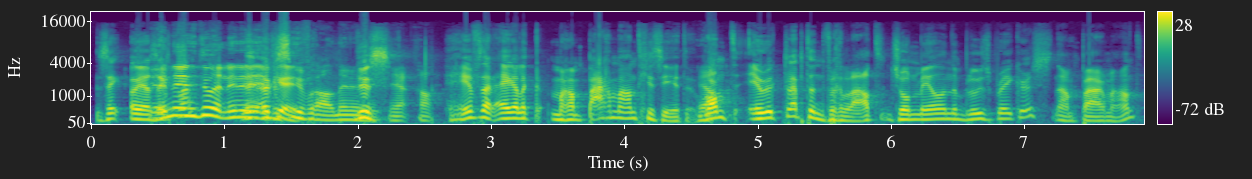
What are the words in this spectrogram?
Zeg, oh ja, Nee, zeg nee, maar. Nee, nee, Nee, nee. verhaal. Nee, nee, Dus-. Ja. ah. Hij heeft daar eigenlijk maar een paar maanden gezeten. Ja. Want Eric Clapton verlaat John Mayall en de Bluesbreakers na een paar maanden.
